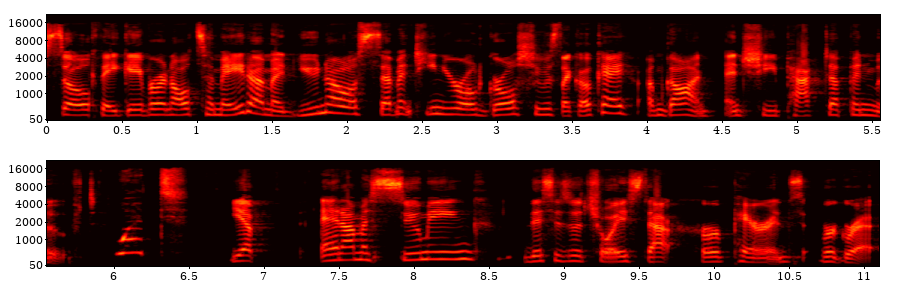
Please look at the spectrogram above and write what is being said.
So they gave her an ultimatum, and you know, a 17 year old girl, she was like, okay, I'm gone. And she packed up and moved. What? Yep. And I'm assuming this is a choice that her parents regret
